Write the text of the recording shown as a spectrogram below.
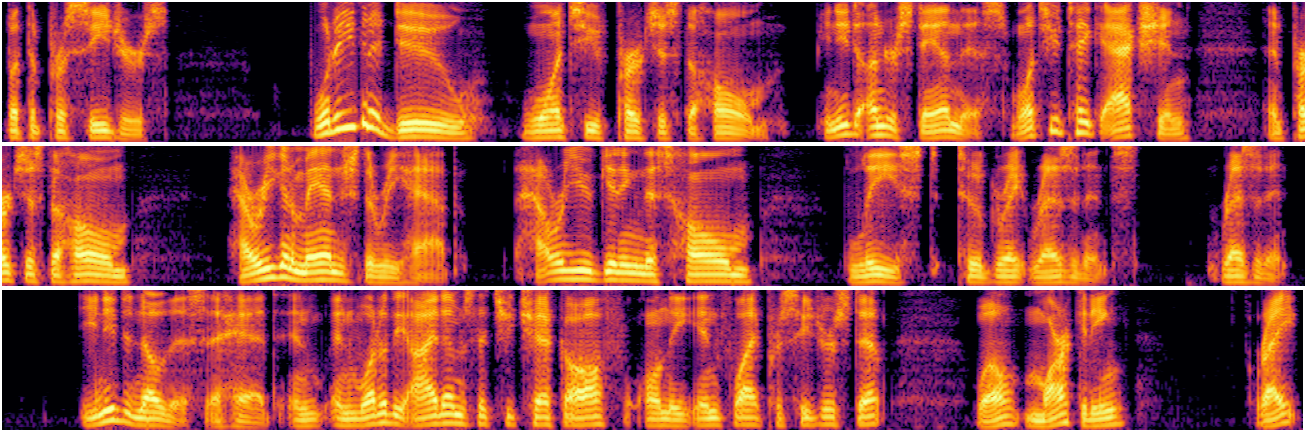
but the procedures. What are you going to do once you've purchased the home? You need to understand this. Once you take action and purchase the home, how are you going to manage the rehab? How are you getting this home leased to a great residence resident? You need to know this ahead. And and what are the items that you check off on the in-flight procedure step? Well, marketing, right?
